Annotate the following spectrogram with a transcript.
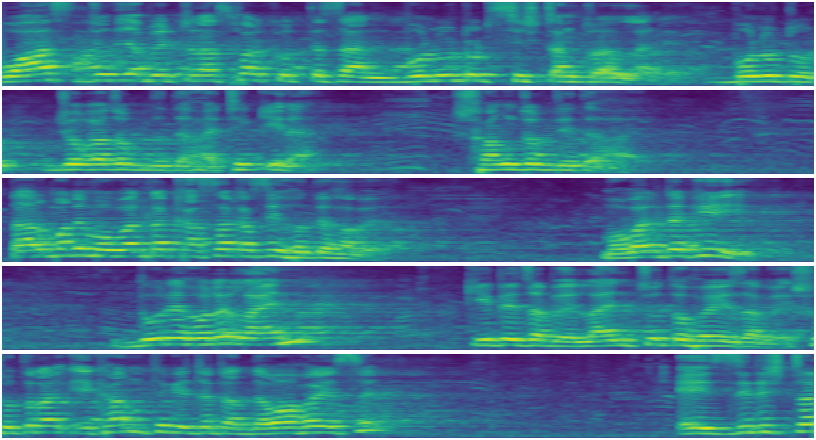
ওয়াচ যদি আপনি ট্রান্সফার করতে চান ব্লুটুথ সিস্টেম করার লাগে। ব্লুটুথ যোগাযোগ দিতে হয়, ঠিক কি না সংযোগ দিতে হয়। তার মানে মোবাইলটা কাছাকাছি হতে হবে। মোবাইলটা কি? দূরে হলে লাইন কেটে যাবে, লাইনচ্যুত হয়ে যাবে। সুতরাং এখান থেকে যেটা দেওয়া হয়েছে, এই জিনিসটা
